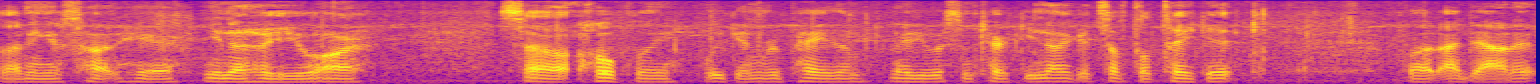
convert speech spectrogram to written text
letting us hunt here. You know who you are. So hopefully we can repay them, maybe with some turkey nuggets if they'll take it. But I doubt it.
